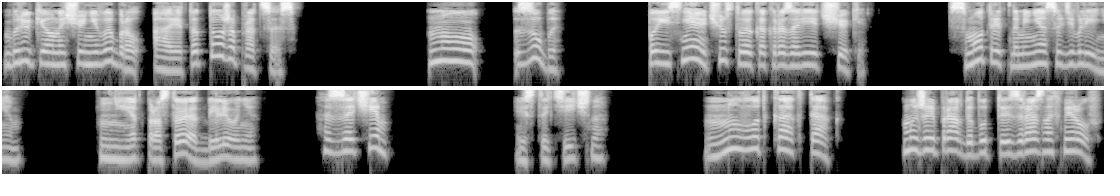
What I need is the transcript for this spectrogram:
Брюки он еще не выбрал, а это тоже процесс. Ну, зубы. Поясняю, чувствуя, как розовеют щеки. Смотрит на меня с удивлением. Нет, простое отбеливание. Зачем? Эстетично. Ну вот как так? Мы же и правда будто из разных миров.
